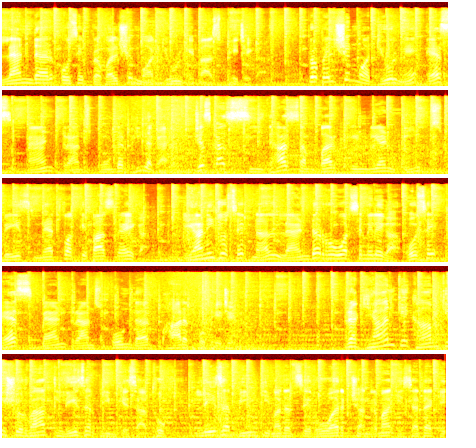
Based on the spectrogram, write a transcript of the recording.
लैंडर उसे प्रोपल्शन मॉड्यूल के पास भेजेगा। प्रोपेल्शन मॉड्यूल में एस बैंड ट्रांसपोंडर भी लगा है, जिसका सीधा संपर्क इंडियन डीप स्पेस नेटवर्क के पास रहेगा। यानी जो सिग्नल लैंडर रोवर से मिलेगा, उसे एस बैंड ट्रांसपोंडर भारत को भेजेगा। प्रज्ञान के काम की शुरुआत लेजर बीम के साथ होगी। लेजर बीम की मदद से रोवर चंद्रमा की सतह के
